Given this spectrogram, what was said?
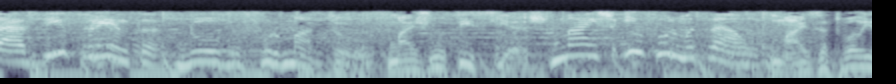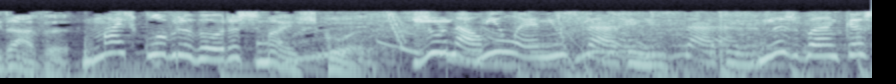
Está diferente. Novo formato. Mais notícias. Mais informação. Mais atualidade. Mais colaboradores. Mais cor. Jornal Milênio Rádio. Nas bancas,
